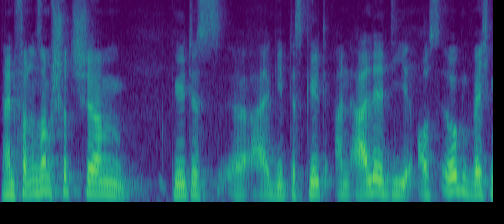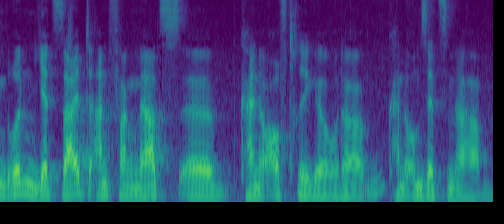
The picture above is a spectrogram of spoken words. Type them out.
Nein, von unserem Schutzschirm gilt es, äh, das gilt an alle, die aus irgendwelchen Gründen jetzt seit Anfang März äh, keine Aufträge oder keine Umsätze mehr haben.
